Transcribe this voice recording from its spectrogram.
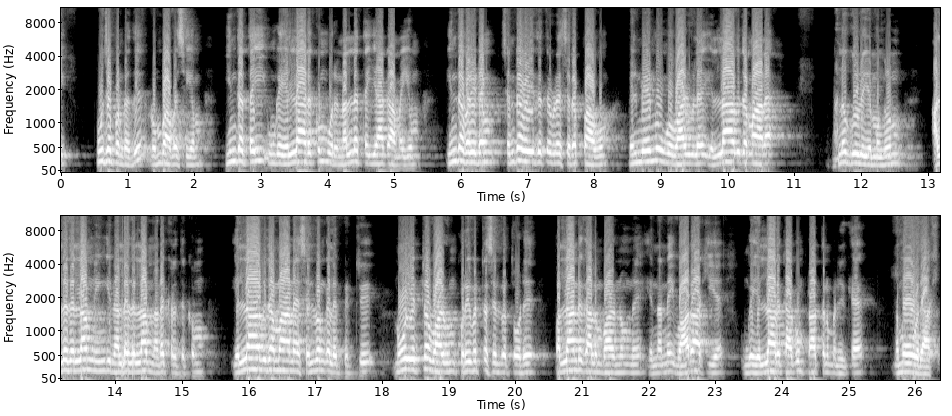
பூஜை பண்றது ரொம்ப அவசியம். இந்த தை உங்க எல்லாருக்கும் ஒரு நல்ல தையாக அமையும். இந்த வருடம் சென்ற வருடத்தை விட சிறப்பாகவும் மென்மேலும் உங்க வாழ்வுல எல்லா விதமான அனுகூலியங்களும் அல்லதெல்லாம் நீங்கி நல்லதெல்லாம் நடக்கிறதுக்கும் எல்லா விதமான செல்வங்களை பெற்று நோயற்ற வாழ்வும் குறைவற்ற செல்வத்தோடு பல்லாண்டு காலம் வாழணும்னு என் அன்னை வாராகிய உங்க எல்லாருக்காகவும் பிரார்த்தனை பண்ணியிருக்க. நமோவராகி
